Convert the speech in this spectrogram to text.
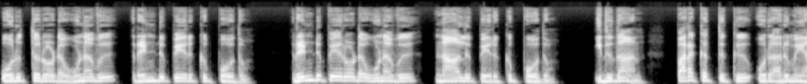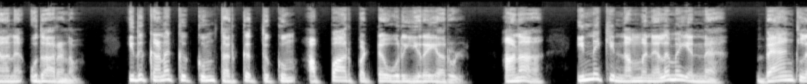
ஒருத்தரோட உணவு ரெண்டு பேருக்கு போதும். ரெண்டு பேரோட உணவு நாலு பேருக்கு போதும். இதுதான் பறக்கத்துக்கு ஒரு அருமையான உதாரணம். இது கணக்குக்கும் தர்க்கத்துக்கும் அப்பாற்பட்ட ஒரு இறை அருள். ஆனா இன்னைக்கு நம்ம நிலைமை என்ன? பேங்க்ல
